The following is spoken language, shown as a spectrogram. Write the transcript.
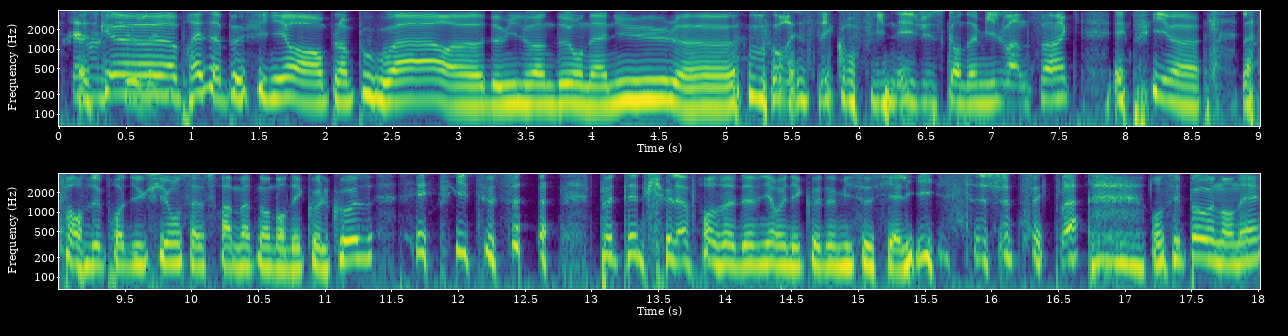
Très Parce que euh, après, ça peut finir en plein pouvoir. euh, 2022, on annule. euh, vous restez confinés jusqu'en 2025. Et puis, euh, la force de production, ça se fera maintenant dans des colcos. Et puis, tout ça. Peut-être que la France va devenir une économie socialiste. Je ne sais pas. On ne sait pas où on en est.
